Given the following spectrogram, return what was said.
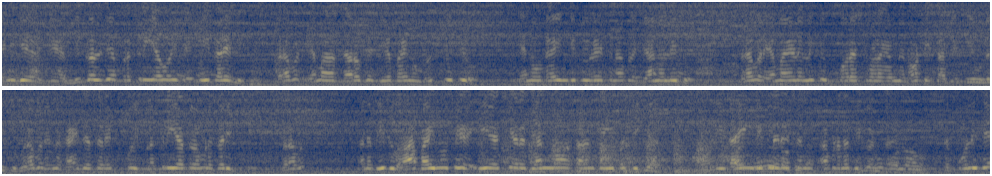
એની જે લીગલ જે પ્રક્રિયા હોય છે એ કરેલી. બરાબર? એમાં ધારો કે જે ભાઈનું મૃત્યુ થયું એનું ડાઈંગ ડિક્લેરેશન આપણે ધ્યાને લીધું, બરાબર? એમાં એણે લખ્યું ફોરેસ્ટવાળાએ એમને નોટિસ આપી હતી એવું લખ્યું, બરાબર? એટલે કાયદેસર એક કોઈ પ્રક્રિયા તો એમણે કરી બરાબર? અને બીજું, આ ભાઈનું છે, એ અત્યારે ધ્યાનમાં કારણ કે એ બચી ગયા એ ડાઈંગ ડિક્લેરેશન આપણે નથી કરતા પોલીસે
